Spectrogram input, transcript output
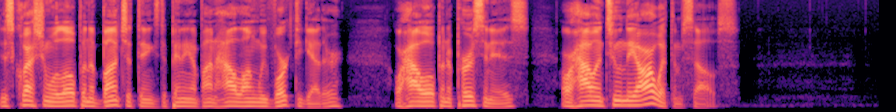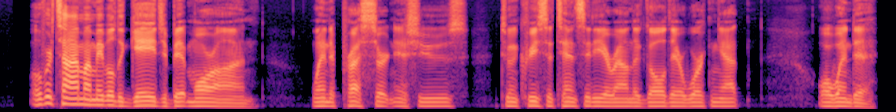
This question will open a bunch of things depending upon how long we've worked together, or how open a person is, or how in tune they are with themselves. Over time, I'm able to gauge a bit more on when to press certain issues to increase intensity around the goal they're working at, or when to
